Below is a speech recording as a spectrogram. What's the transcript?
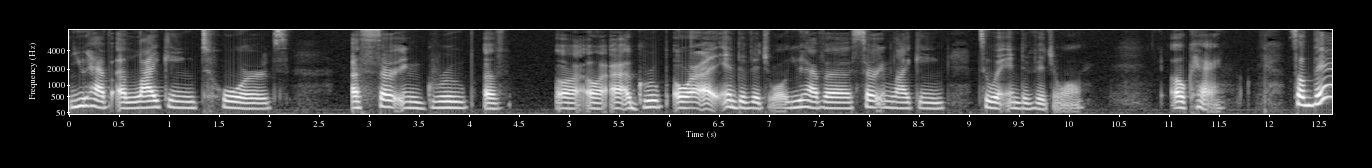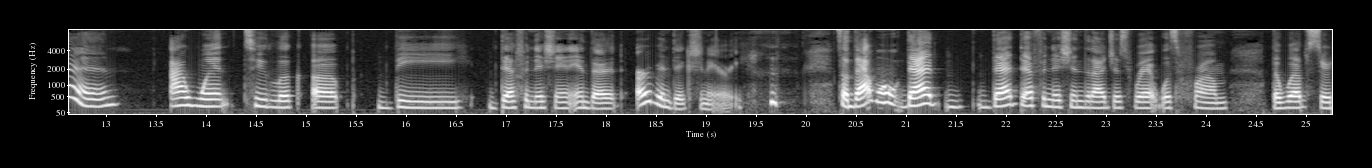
you have a liking towards a certain group of or, or a group or an individual. You have a certain liking to an individual. Okay. So then I went to look up the definition in the urban dictionary. So that won't that that definition that I just read was from the Webster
